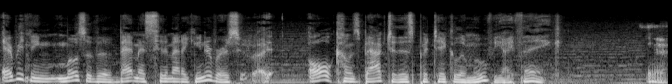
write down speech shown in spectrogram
everything, most of the Batman cinematic universe, uh, all comes back to this particular movie. I think. Yeah.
